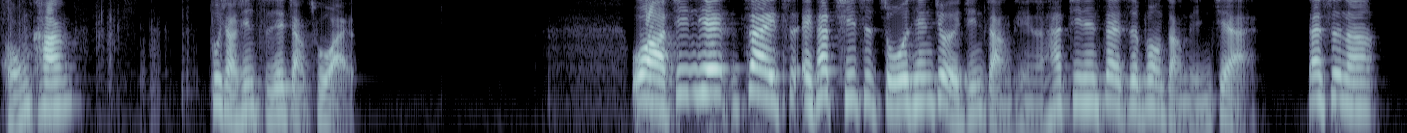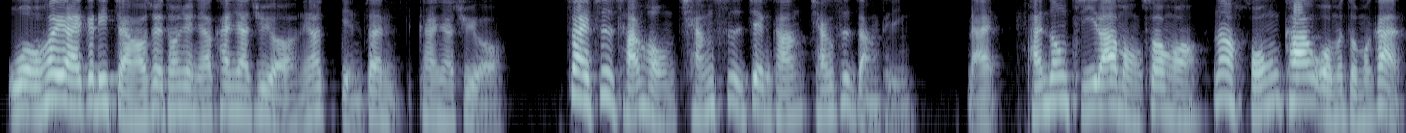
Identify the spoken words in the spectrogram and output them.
閎康，不小心直接讲出来了。哇，今天再次，哎，它其实昨天就已经涨停了，它今天再次碰涨停价，但是呢，我会来跟你讲哦，所以同学你要看下去哦，你要点赞看下去哦，再次长红，强势健康，强势涨停，来盘中急拉猛送哦。那閎康我们怎么看？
